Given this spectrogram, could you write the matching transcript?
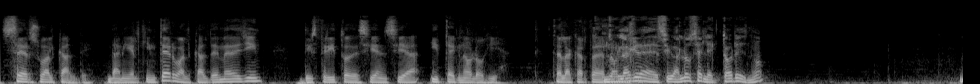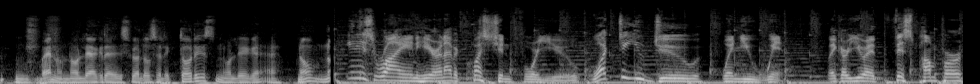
ser su alcalde. Daniel Quintero, alcalde de Medellín, Distrito de Ciencia y Tecnología. Esta es la carta de No le agradeció a los electores, ¿no? Bueno, no le agradeció a los electores, no le... eh, No, no. It is Ryan here, and I have a question for you. What do you do when you win? Like, are you a fist pumper?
